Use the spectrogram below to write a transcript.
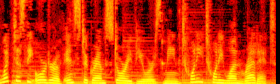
What does the order of Instagram story viewers mean 2021 Reddit?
